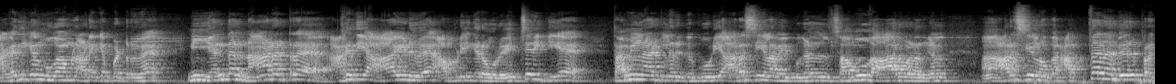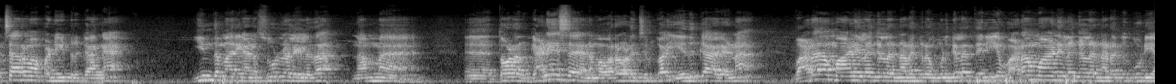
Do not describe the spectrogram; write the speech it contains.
அகதிகள் முகாமில் அடைக்கப்பட்டுருவ நீ எந்த நாடற்ற அகதியை ஆயிடுவ அப்படிங்கிற ஒரு எச்சரிக்கையை தமிழ்நாட்டில் இருக்கக்கூடிய அரசியல் அமைப்புகள் சமூக ஆர்வலர்கள் அரசியல் நோக்கம் அத்தனை பேர் பிரச்சாரமாக பண்ணிகிட்டு இருக்காங்க. இந்த மாதிரியான சூழ்நிலையில தான் நம்ம தோழர் கணேசை நம்ம வரவழைச்சிருக்கோம். எதுக்காகன்னா வட மாநிலங்களில் நடக்கிறவங்களுக்கு எல்லாம் தெரியும். வட மாநிலங்களில் நடக்கக்கூடிய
